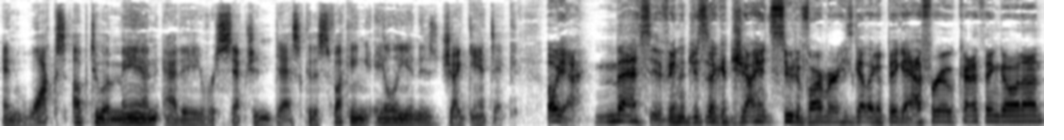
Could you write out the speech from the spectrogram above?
and walks up to a man at a reception desk. This fucking alien is gigantic. Oh yeah, massive, and just like a giant suit of armor. He's got like a big afro kind of thing going on.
